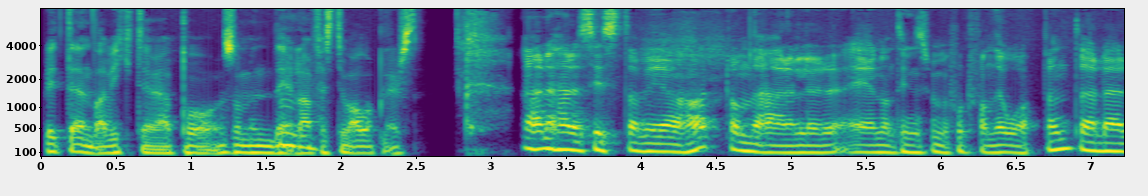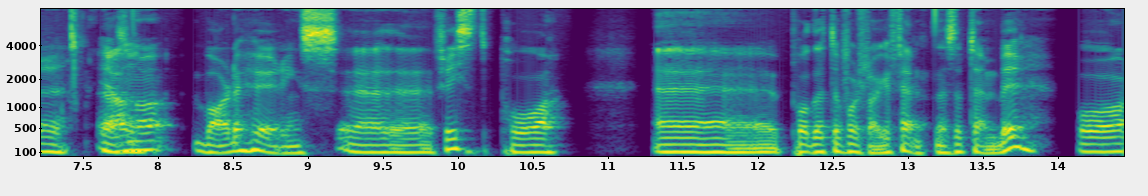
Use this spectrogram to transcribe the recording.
blitt enda viktigere på, som en del av mm. festivalopplevelsen. Er det her det siste vi har hørt om det her, eller er det noe som er fortsatt åpent? Eller? Ja, nå var det høringsfrist på på dette forslaget 15.9. Og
